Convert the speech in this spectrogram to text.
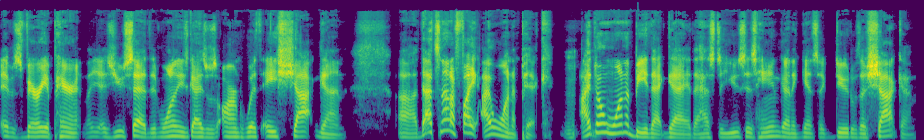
it was very apparent, as you said, that one of these guys was armed with a shotgun. Uh, that's not a fight I want to pick. Mm-hmm. I don't want to be that guy that has to use his handgun against a dude with a shotgun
